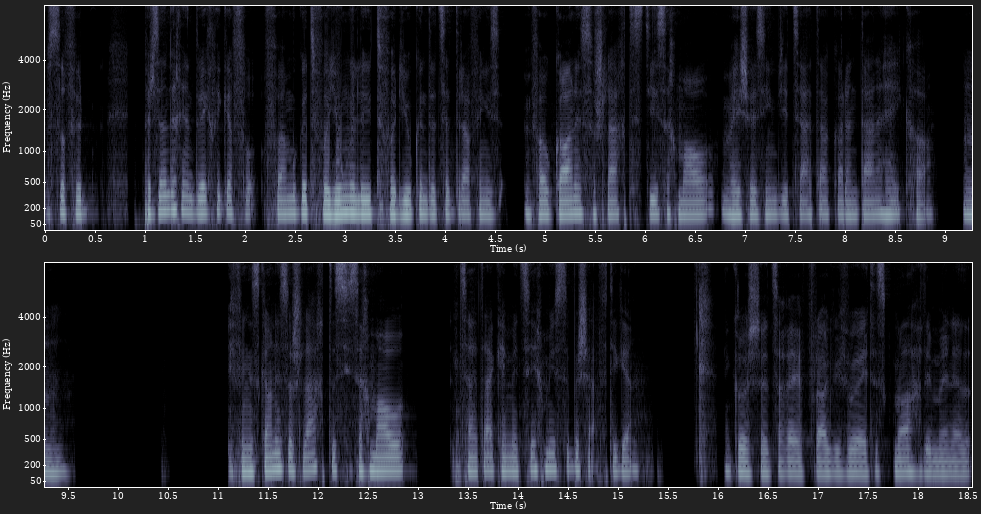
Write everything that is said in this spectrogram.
so für persönliche Entwicklungen von, vor allem von jungen Leuten, von Jugend etc. finde ich es im Fall gar nicht so schlecht, dass die sich mal, weißt du, wenn sie irgendwie 10 Tage Quarantäne hatten. Mhm. Ich finde es gar nicht so schlecht, dass sie sich mal zehn Tage mit sich müssen beschäftigen Dann kannst du jetzt auch die Frage, wie viel hat das gemacht? Ich meine,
